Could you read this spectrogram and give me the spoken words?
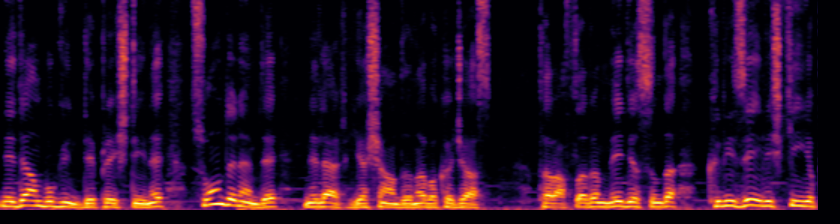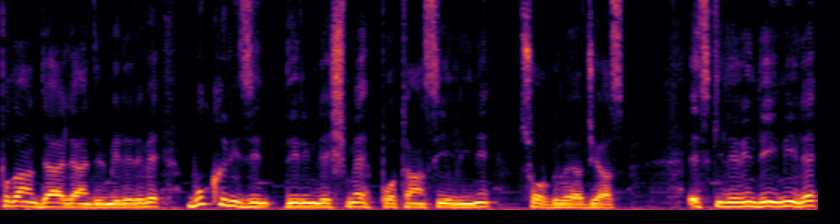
neden bugün depreştiğine, son dönemde neler yaşandığına bakacağız tarafların medyasında krize ilişkin yapılan değerlendirmeleri ve bu krizin derinleşme potansiyelini sorgulayacağız. Eskilerin deyimiyle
